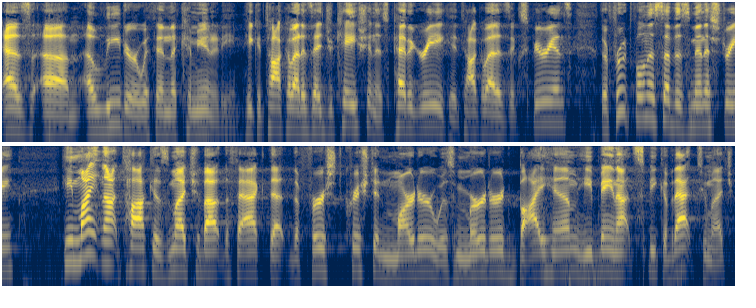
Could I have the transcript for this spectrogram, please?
as um, a leader within the community. He could talk about his education, his pedigree, he could talk about his experience, the fruitfulness of his ministry. He might not talk as much about the fact that the first Christian martyr was murdered by him. He may not speak of that too much.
